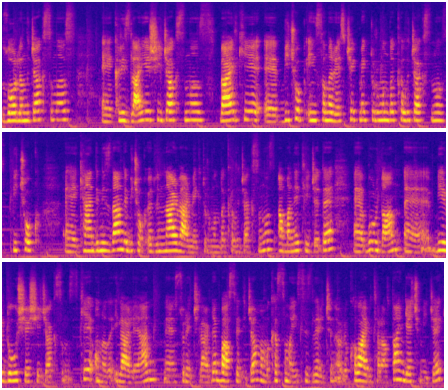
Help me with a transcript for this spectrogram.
Zorlanacaksınız e, krizler yaşayacaksınız. Belki e, birçok insana res çekmek durumunda kalacaksınız. Birçok e, kendinizden de birçok ödünler vermek durumunda kalacaksınız. Ama neticede e, buradan e, bir doğuş yaşayacaksınız ki ona da ilerleyen e, süreçlerde bahsedeceğim. Ama Kasım ayı sizler için öyle kolay bir taraftan geçmeyecek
